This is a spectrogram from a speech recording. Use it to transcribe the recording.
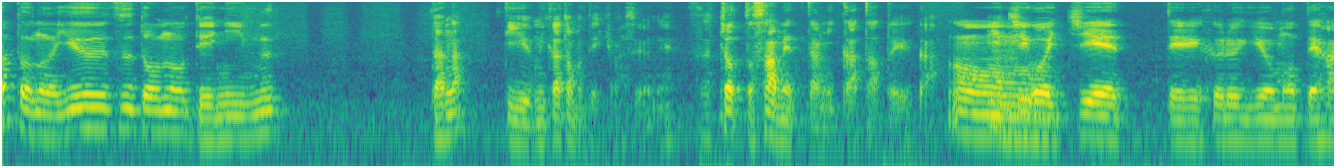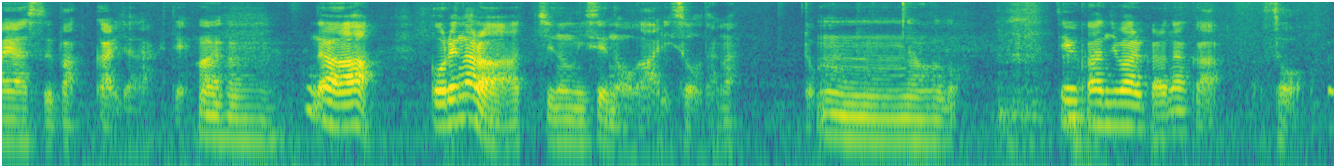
ートのユーズドのデニムだなっていう見方もできますよね。ちょっと冷めた見方というか。うん。一期一会って古着をもてはやすばっかりじゃなくて。はいはいはい。だからあこれならあっちの店の方がありそうだなとか、うっんなるほど。ていう感じもあるからなんかそう。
